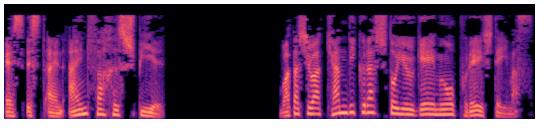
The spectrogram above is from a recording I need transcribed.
Es ist ein einfaches Spiel. 私はキャンディクラッシュというゲームをプレイしています。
